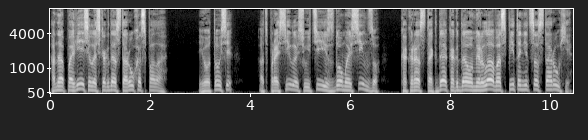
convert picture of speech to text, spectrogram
она повесилась, когда старуха спала. И Отоси отпросилась уйти из дома Синзо как раз тогда, когда умерла воспитанница старухи.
